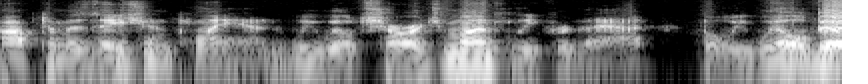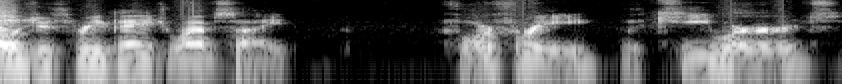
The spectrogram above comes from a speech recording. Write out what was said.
optimization plan. We will charge monthly for that, but we will build your three-page website for free with keywords,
